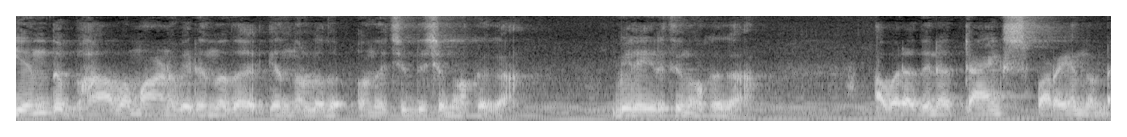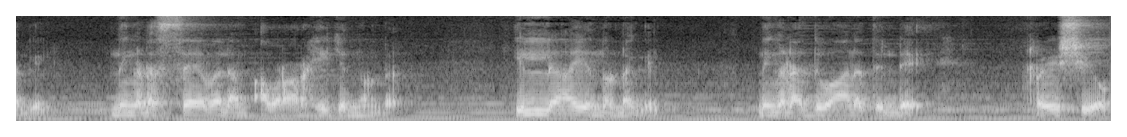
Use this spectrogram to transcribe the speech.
എന്ത് ഭാവമാണ് വരുന്നത് എന്നുള്ളത് ഒന്ന് ചിന്തിച്ചു നോക്കുക വിലയിരുത്തി നോക്കുക. അവരതിന് താങ്ക്സ് പറയുന്നുണ്ടെങ്കിൽ നിങ്ങളുടെ സേവനം അവർ അർഹിക്കുന്നുണ്ട്. ഇല്ല എന്നുണ്ടെങ്കിൽ നിങ്ങളുടെ അധ്വാനത്തിന്റെ റേഷ്യോ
